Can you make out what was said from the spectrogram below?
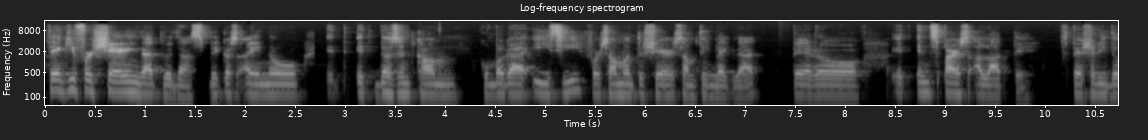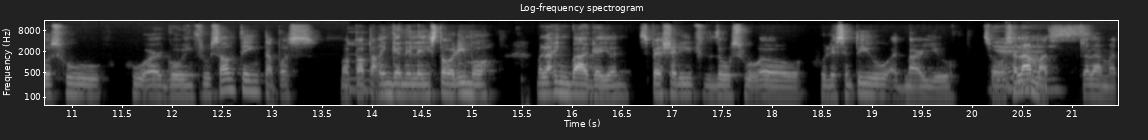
thank you for sharing that with us because I know it it doesn't come kumbaga easy for someone to share something like that. Pero it inspires a lot eh. Especially those who who are going through something tapos mapapakinggan nila yung story mo. Malaking bagay yon especially for those who uh, who listen to you, admire you. So Yes. salamat. Salamat.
